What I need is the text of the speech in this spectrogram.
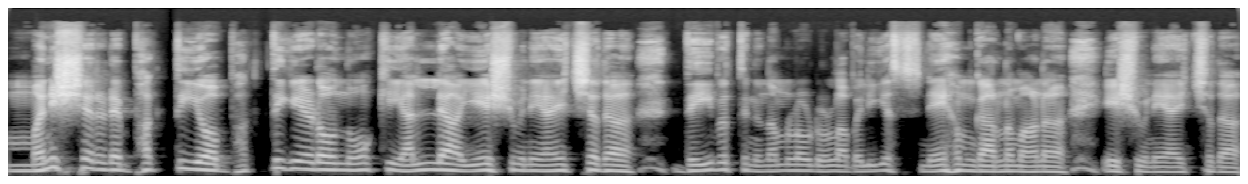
മനുഷ്യരുടെ ഭക്തിയോ ഭക്തികേടോ നോക്കിയല്ല യേശുവിനെ അയച്ചത്. ദൈവത്തിന് നമ്മളോടുള്ള വലിയ സ്നേഹം കാരണമാണ് യേശുവിനെ അയച്ചത്.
